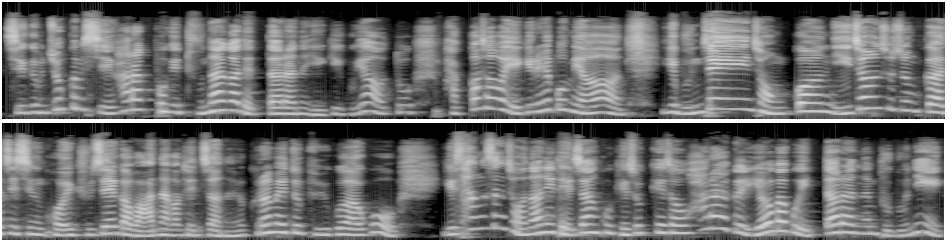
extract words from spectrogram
지금 조금씩 하락폭이 둔화가 됐다라는 얘기고요. 또 바꿔서 얘기를 해보면 이게 문재인 정권 이전 수준까지 지금 거의 규제가 완화가 됐잖아요. 그럼에도 불구하고 이게 상승 전환이 되지 않고 계속해서 하락을 이어가고 있다라는 부분이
